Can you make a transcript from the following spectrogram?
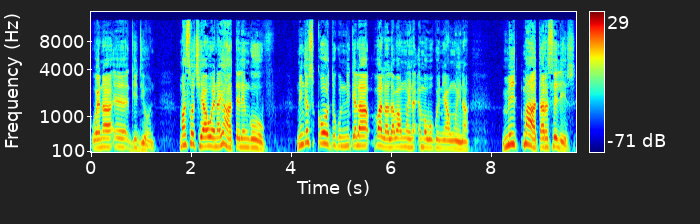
wena eh, gideon masocha ya wena ya ha tele ngopfu. Ni nge swi koti ku nyikela valala va n'wina emavokweni ya n'wina. Mi ma ha tarise leswi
